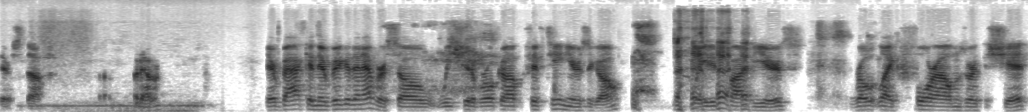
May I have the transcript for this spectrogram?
their stuff. So, whatever. They're back and they're bigger than ever. So we should have broke up 15 years ago. Waited five years, wrote like four albums worth of shit,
